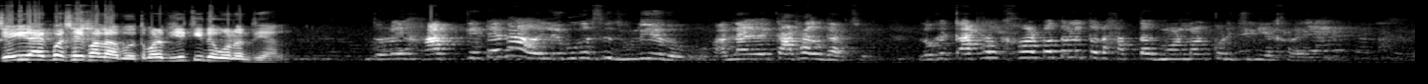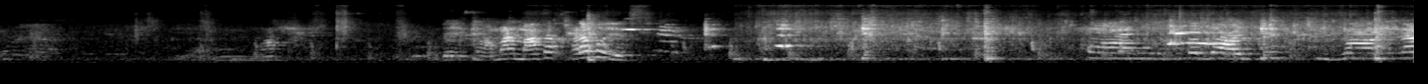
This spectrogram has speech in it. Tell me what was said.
যেই রাখব সেই ফেলাবো তোমার ভিজেতেই দেবো না দেয়াল। তোর ওই হাত কেটে না ওই লেবু গাছে ঝুলিয়ে দেবো আর না ওই কাঁঠাল গাছে। লোকে কাঁঠাল খাওয়ার বদলে তোর হাতটা মরমর করে চিবিয়ে খাওয়া যাবে দেখ আমার মাথা খারাপ হয়ে যাচ্ছে। জানি না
